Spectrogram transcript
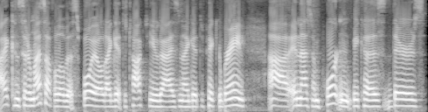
I consider myself a little bit spoiled. I get to talk to you guys and I get to pick your brain, uh, and that's important because there's.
